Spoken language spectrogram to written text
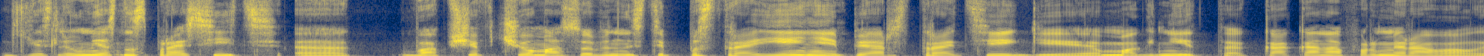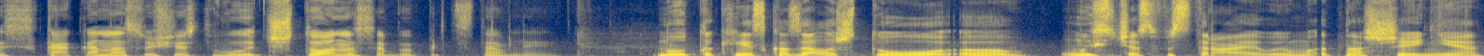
Если уместно спросить, э, вообще в чем особенности построения пиар-стратегии «Магнита»? Как она формировалась? Как она существует? Что она собой представляет? Ну, как я и сказала, что э, мы сейчас выстраиваем отношения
